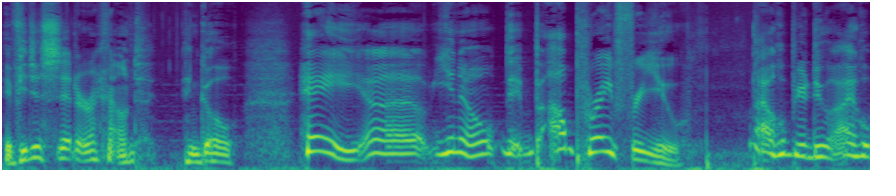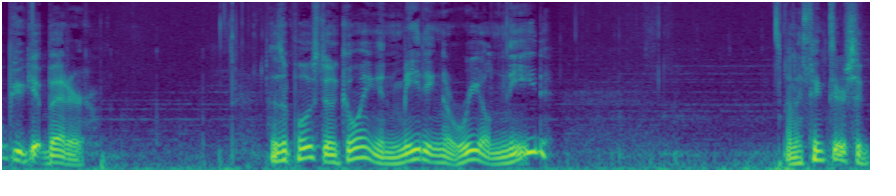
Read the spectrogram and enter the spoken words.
If you just sit around and go, "Hey, uh, you know, I'll pray for you. I hope you do. I hope you get better," as opposed to going and meeting a real need. And I think there's a,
